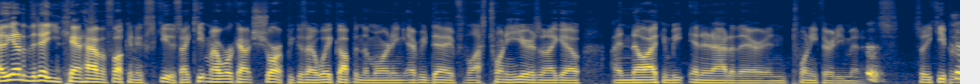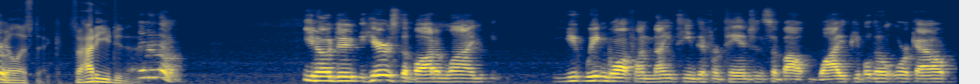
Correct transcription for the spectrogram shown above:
at the end of the day, you can't have a fucking excuse. I keep my workout short because I wake up in the morning every day for the last 20 years and I go, I know I can be in and out of there in 20, 30 minutes. So, you keep it Sure. realistic. So, how do you do that? No, no, no. You know, dude, here's the bottom line. You, we can go off on 19 different tangents about why people don't work out.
